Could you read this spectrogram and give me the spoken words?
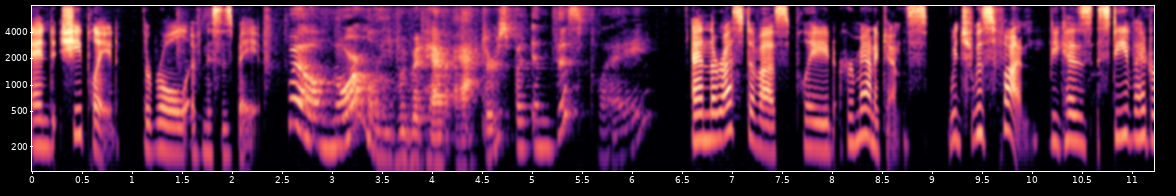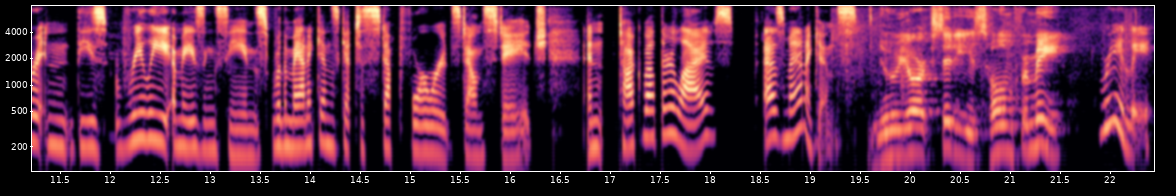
And she played the role of Mrs. Bave. Well, normally we would have actors, but in this play. And the rest of us played her mannequins, which was fun because Steve had written these really amazing scenes where the mannequins get to step forwards downstage and talk about their lives as mannequins. New York City is home for me. Really?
